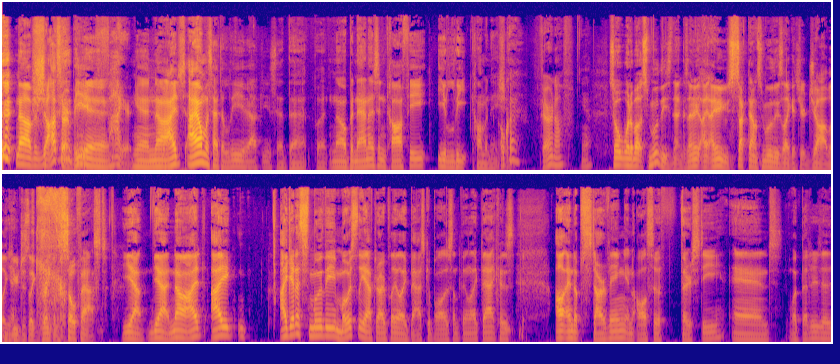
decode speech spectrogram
no, but Shots are being yeah, fired. Yeah, no, I just, I almost had to leave after you said that. But no, bananas and coffee, elite combination. Okay, fair enough. Yeah. So what about smoothies then? Because I know I, I know you suck down smoothies like it's your job. Like Yeah. you just like drink them so fast. Yeah, yeah. No, I I I get a smoothie mostly after I play like basketball or something like that because I'll end up starving and also thirsty. And what better to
